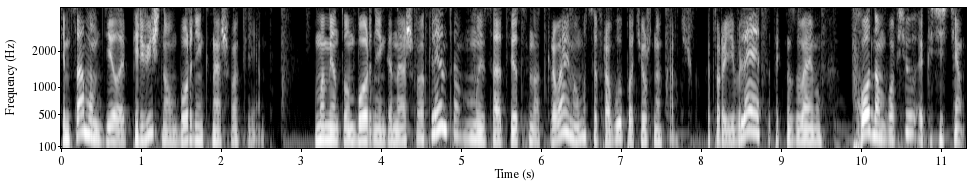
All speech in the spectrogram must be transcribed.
Тем самым делая первичный онбординг нашего клиента. В момент онбординга нашего клиента мы, соответственно, открываем ему цифровую платежную карточку, которая является так называемым входом во всю экосистему.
